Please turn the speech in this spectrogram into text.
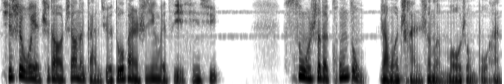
其实我也知道，这样的感觉多半是因为自己心虚，宿舍的空洞让我产生了某种不安。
